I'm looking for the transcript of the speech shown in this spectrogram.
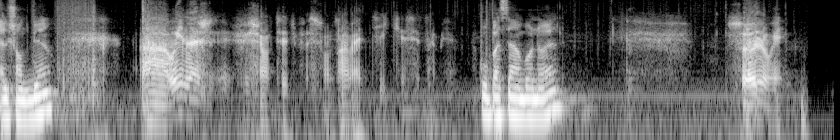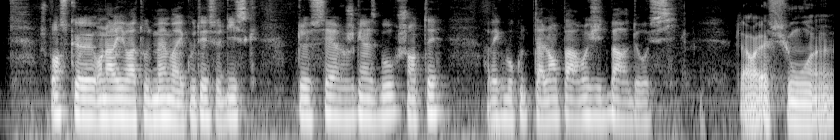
Elle chante bien? Ah oui, là je, vais chanter de façon dramatique et c'est très bien. Vous passez un bon Noël? Seul, oui. Je pense qu'on arrivera tout de même à écouter ce disque de Serge Gainsbourg, chanté avec beaucoup de talent par Brigitte Bardot aussi. La relation euh,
